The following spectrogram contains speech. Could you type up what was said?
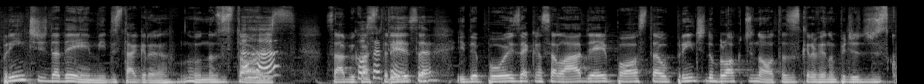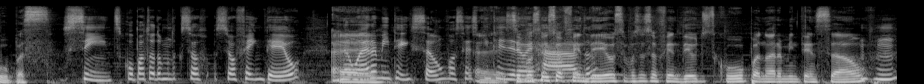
print da DM do Instagram, no- nos stories. Aham. Sabe, Com com, as certeza. treta. E depois é cancelado e aí posta o print do bloco de notas, escrevendo um pedido de desculpas. Sim, desculpa a todo mundo que se, se ofendeu. É. Não era minha intenção, vocês que É, se entenderam você errado. se ofendeu, se você se ofendeu, desculpa, não era minha intenção. Uhum.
